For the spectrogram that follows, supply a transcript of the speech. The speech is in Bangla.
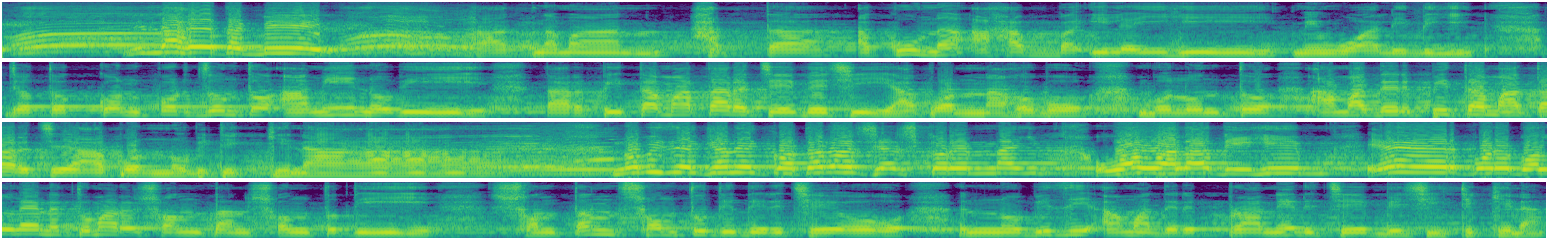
হাত নামান, হাত্তা আকুনা আহাব্বা ইলাইহি মিন ওয়ালিদিহি যতক্ষণ পর্যন্ত আমি নবী, তার পিতা মাতার চেয়ে বেশি আপন না হব। বলুন তো, আমাদের পিতা মাতার চেয়ে আপন নবী ঠিক কিনা? নবী যেখানে কথাটা শেষ করেন নাই ওয়াওয়ালা দিহিম এরপরে বললেন, তোমার সন্তান সন্ততি, সন্তান সন্ততিদের চেয়েও নবীজি আমাদের প্রাণের চেয়ে বেশি ঠিক কিনা?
